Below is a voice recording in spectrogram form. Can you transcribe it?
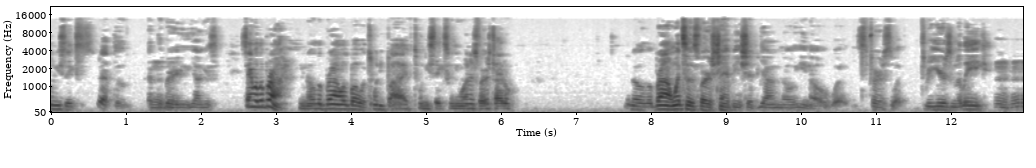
26 at the at the Mhm. very youngest. Same with LeBron. You know, LeBron was about what 25, 26 when he won his first title. You know, LeBron went to his first championship young. Though you know what his first what three years in the league. Mm-hmm. You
